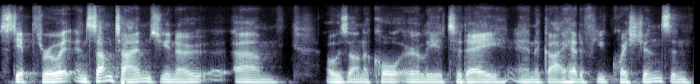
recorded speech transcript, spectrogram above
step through it. And sometimes, you know, um, I was on a call earlier today and a guy had a few questions and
